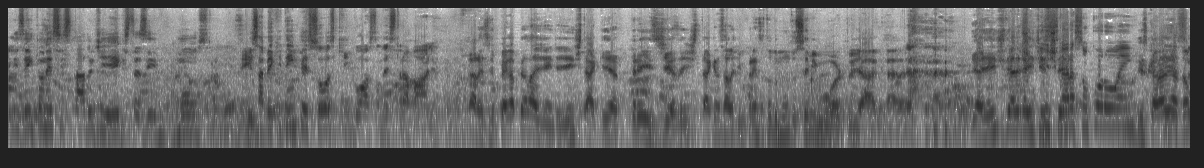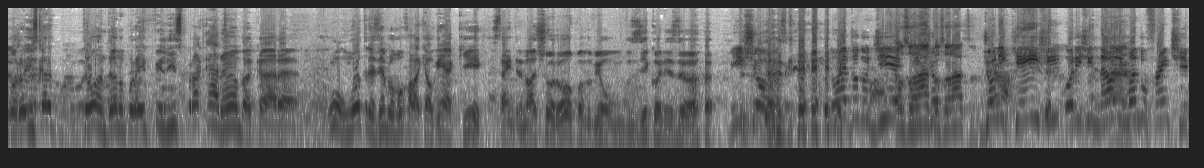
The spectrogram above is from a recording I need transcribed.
eles entram nesse estado de êxtase monstro. E saber que tem pessoas que gostam desse trabalho. Cara, se pega pela gente, a gente tá aqui há três dias, a gente tá aqui na sala de imprensa, todo mundo semi-morto já, cara. E a gente tem que a gente E os sempre- caras são coroa, hein? Os caras já estão coroa. E os caras estão andando por aí feliz pra caramba, cara. Um, um outro exemplo, eu vou falar que alguém aqui, que está entre nós, chorou quando viu um dos ícones do. Bicho, não é todo dia É o Zonato, Jo- é o Zonato. Johnny Cage, original, ele manda um friendship,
